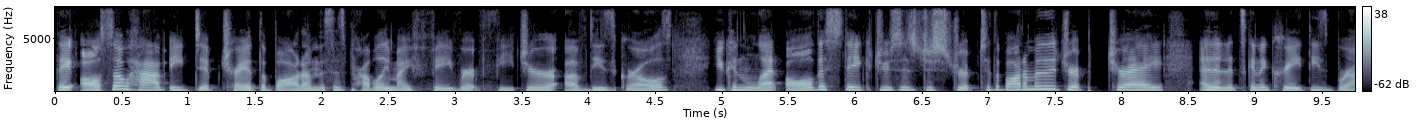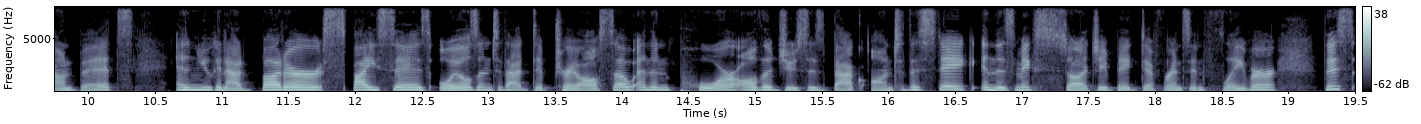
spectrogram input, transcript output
They also have a drip tray at the bottom. This is probably my favorite feature of these grills. You can let all the steak juices just drip to the bottom of the drip tray, and then it's going to create these brown bits. And you can add butter, spices, oils into that drip tray also, and then pour all the juices back onto the steak. And this makes such a big difference in flavor. This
